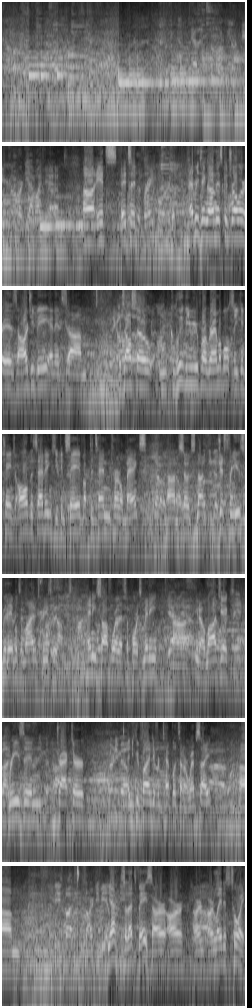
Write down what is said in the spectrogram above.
DIY Uh, it's it's a everything on this controller is RGB and it's um, it's also completely reprogrammable, so you can change all the settings. You can save up to 10 internal banks. Um, so it's not just for use with Ableton Live, it's for use with any software that supports MIDI, uh, you know, Logic, Reason, Traktor, and you can find different templates on our website. Um, These buttons, RGB. yeah, so that's Base, our, our, our, our latest toy.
